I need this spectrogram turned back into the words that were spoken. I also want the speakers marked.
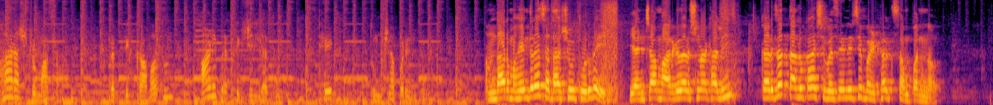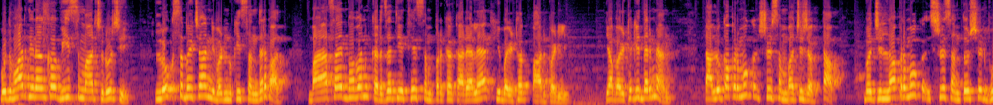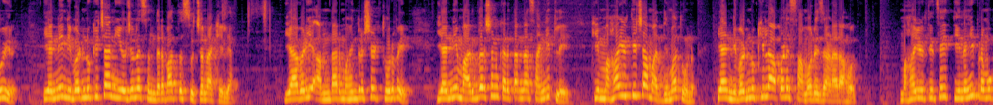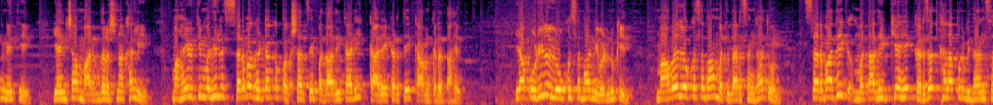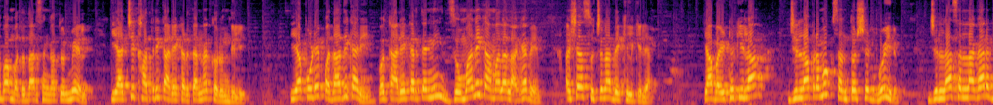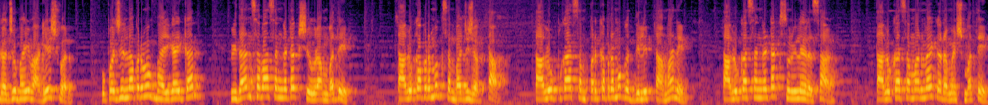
Speaker 1: महाराष्ट्र मासा प्रत्येक गावातून आणि प्रत्येक जिल्ह्यातून थेट तुमच्यापर्यंत.
Speaker 2: आमदार महेंद्र सदाशिव थोरवे यांच्या मार्गदर्शनाखाली कर्जत तालुका शिवसेनेची बैठक संपन्न. बुधवार दिनांक वीस मार्च रोजी लोकसभेच्या निवडणुकीसंदर्भात बाळासाहेब भवन कर्जत येथे संपर्क कार्यालयात ही बैठक पार पडली. या बैठकीदरम्यान तालुका प्रमुख श्री संभाजी जगताप व जिल्हा प्रमुख श्री संतोष शेठ भुईर यांनी निवडणुकीच्या नियोजनासंदर्भात सूचना केल्या. यावेळी आमदार महेंद्र शेठ थोरवे यांनी मार्गदर्शन करताना सांगितले की महायुतीच्या माध्यमातून या निवडणुकीला आपण सामोरे जाणार आहोत. महायुतीचे तीनही प्रमुख नेते यांच्या मार्गदर्शनाखाली महायुतीमधील सर्व घटक पक्षाचे पदाधिकारी कार्यकर्ते काम करत आहेत. या पुढील लोकसभा निवडणुकीत मावळ लोकसभा मतदारसंघातून सर्वाधिक मताधिक्य हे कर्जत खालापूर विधानसभा मतदारसंघातून मिळेल याची खात्री कार्यकर्त्यांना करून दिली. यापुढे पदाधिकारी व कार्यकर्त्यांनी जोमाने कामाला लागावे अशा सूचना देखील केल्या. या बैठकीला जिल्हाप्रमुख संतोष शेठ भोईर जिल्हा सल्लागार गजूभाई वाघेश्वर उपजिल्हाप्रमुख भाईगाईकर भाई गायकर विधानसभा संघटक शिवराम बदे तालुका प्रमुख संभाजी जगताप तालुका संपर्क प्रमुख दिलीप तामाने तालुका संघटक सुनील रसाळ तालुका समन्वयक रमेश मते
